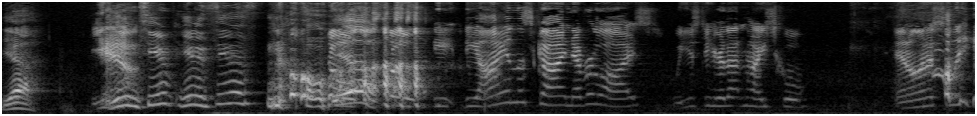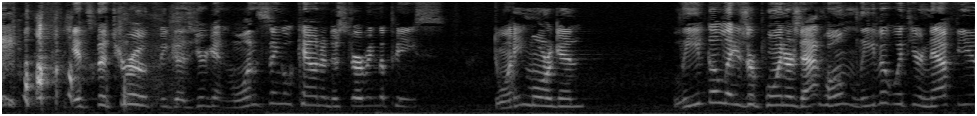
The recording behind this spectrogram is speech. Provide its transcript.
Yeah. Yeah. You didn't see you didn't see this? No. So, Yeah. so the, the eye in the sky never lies. We used to hear that in high school. And honestly, it's the truth because you're getting one single count and disturbing the peace. Dwayne Morgan, leave the laser pointers at home. Leave it with your nephew,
